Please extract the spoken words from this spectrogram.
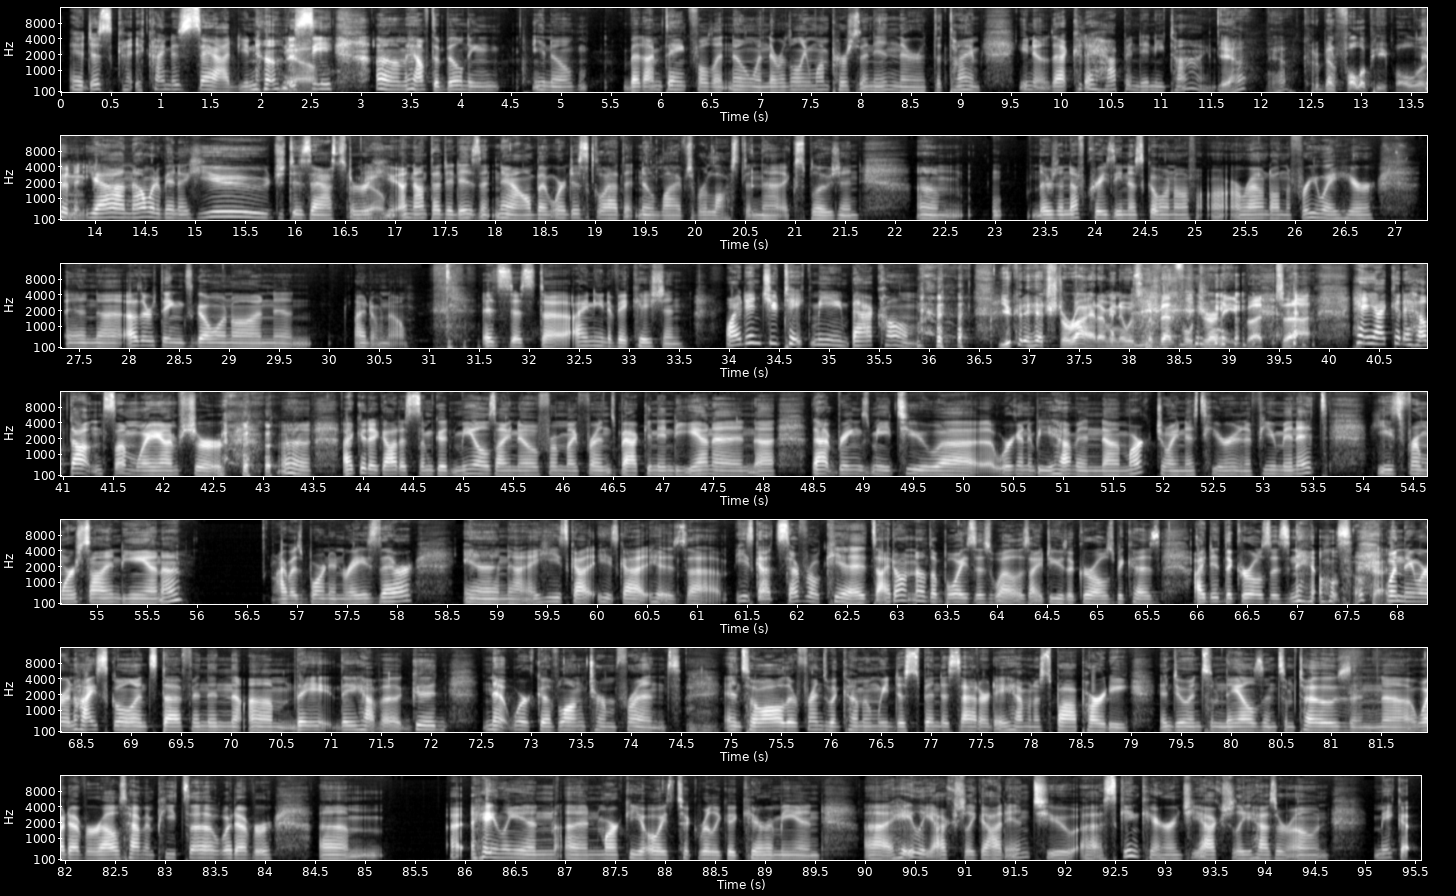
It just it kind of sad, you know, to Yeah. see um, half the building, you know. But I'm thankful that no one. There was only one person in there at the time. You know that could have happened any time. Yeah, yeah, could have been full of people. Could and- yeah, and that would have been a huge disaster. Yeah. Hu- uh, Not that it isn't now, but we're just glad that no lives were lost in that explosion. Um, there's enough craziness going off uh, around on the freeway here, and uh, other things going on, and I don't know. it's just uh, I need a vacation. Why didn't you take me back home? You could have hitched a ride. I mean, it was an eventful journey, but uh, hey, I could have helped out in some way, I'm sure. uh, I could have got us some good meals, I know, from my friends back in Indiana. And uh, that brings me to uh, we're going to be having uh, Mark join us here in a few minutes. He's from Warsaw, Indiana. I was born and raised there, and uh, he's got he's got his uh, he's got several kids. I don't know the boys as well as I do the girls because I did the girls as nails Okay. when they were in high school and stuff. And then um, they they have a good network of long term friends, and so all their friends would come and we'd just spend a Saturday having a spa party and doing some nails and some toes and uh, whatever else, having pizza, whatever. Um, uh, Haley and and Marky always took really good care of me, and uh, Haley actually got into uh, skincare, and she actually has her own makeup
